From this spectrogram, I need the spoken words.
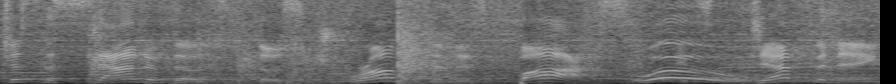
Just the sound of those those drums in this box. Whoa. It's deafening.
